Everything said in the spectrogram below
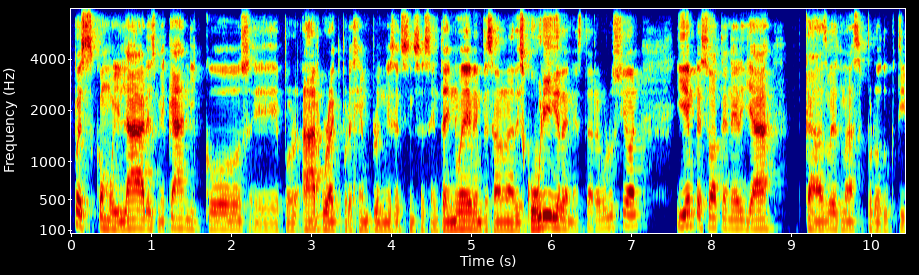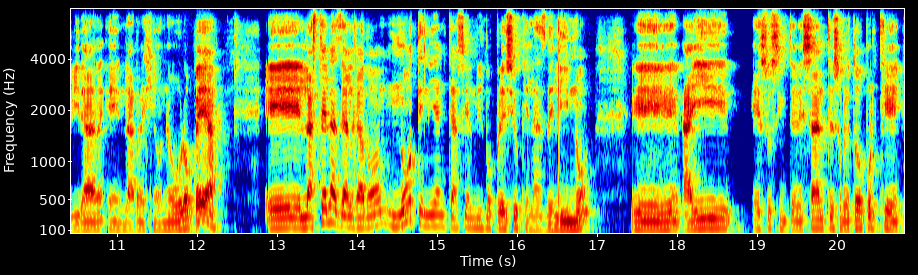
pues como hilares mecánicos, eh, por Arkwright, por ejemplo, en 1769 empezaron a descubrir en esta revolución y empezó a tener ya cada vez más productividad en la región europea. Eh, las telas de algodón no tenían casi el mismo precio que las de lino. Eh, ahí eso es interesante, sobre todo porque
